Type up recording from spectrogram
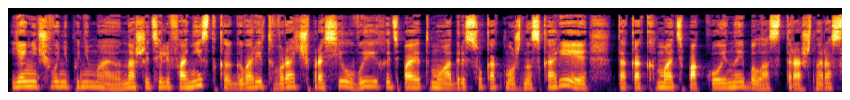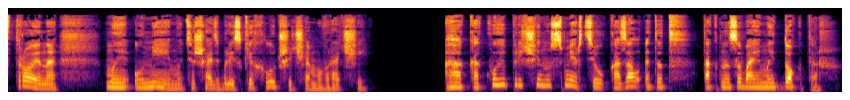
Я ничего не понимаю. Наша телефонистка говорит, врач просил выехать по этому адресу как можно скорее, так как мать покойной была страшно расстроена. Мы умеем утешать близких лучше, чем врачи. А какую причину смерти указал этот так называемый доктор?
